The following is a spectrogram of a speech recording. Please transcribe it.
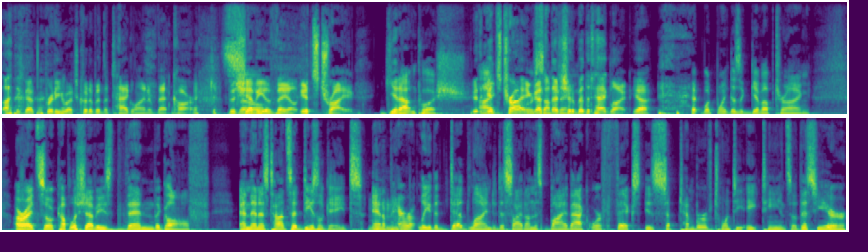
I think that pretty much could have been the tagline of that car, the so. Chevy Aveo. It's trying. Get out and push. It, I- it's trying. That, that should have been the tagline. Yeah. At what point does it give up trying? All right, so a couple of Chevys, then the Golf, and then as Todd said, Dieselgate. And Mm-hmm. apparently, the deadline to decide on this buyback or fix is September of 2018. So this year,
